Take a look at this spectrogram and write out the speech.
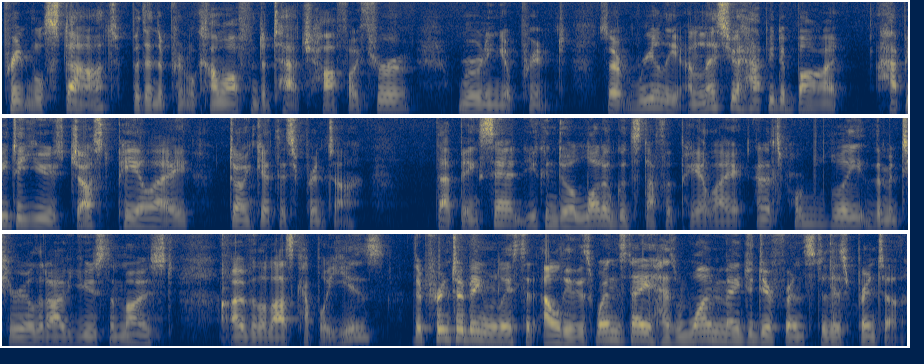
print will start, but then the print will come off and detach halfway through, ruining your print. So really, unless you're happy to buy, happy to use just PLA, don't get this printer. That being said, you can do a lot of good stuff with PLA, and it's probably the material that I've used the most over the last couple of years. The printer being released at Aldi this Wednesday has one major difference to this printer.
